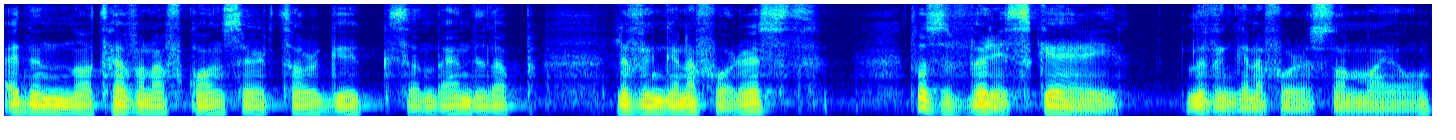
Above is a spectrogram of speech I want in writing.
I did not have enough concerts or gigs, and I ended up living in a forest. It was very scary living in a forest on my own.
